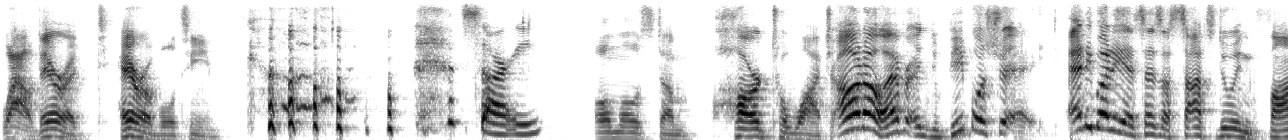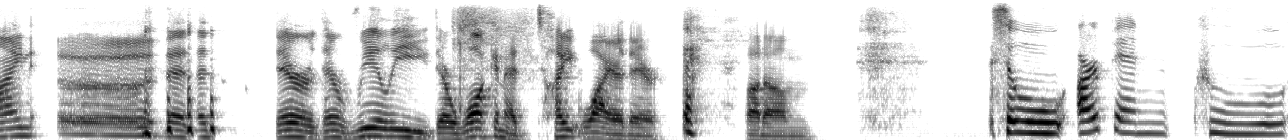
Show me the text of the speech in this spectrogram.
wow, they're a terrible team. Sorry. Almost um hard to watch. Oh no, ever people should anybody that says Ässät's doing fine, uh, that, that- they're they're really they're walking a tight wire there. But um So Arpon, who,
